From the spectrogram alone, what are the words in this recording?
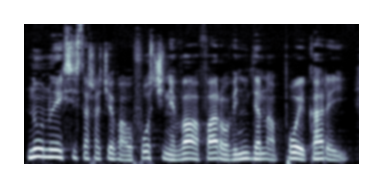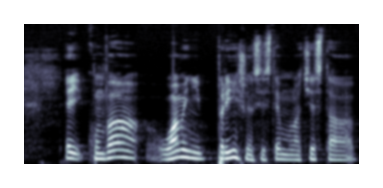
Nu, nu există așa ceva. Au fost cineva afară, au venit de înapoi, care ei, cumva, oamenii prinși în sistemul acesta,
